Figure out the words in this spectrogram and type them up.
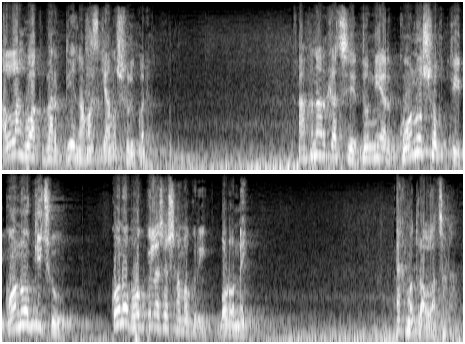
আল্লাহ আকবার দিয়ে নামাজ কেন শুরু করেন? আপনার কাছে দুনিয়ার কোন শক্তি, কোন কিছু, কোন ভোগবিলাসের সামগ্রী বড় নেই। একমাত্র আল্লাহ ছাড়া।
